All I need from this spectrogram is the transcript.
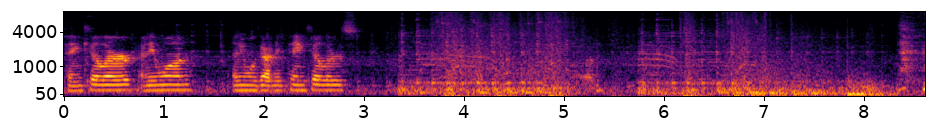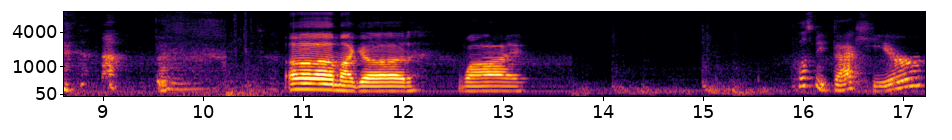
Painkiller? Anyone? Anyone got any painkillers? oh my god. Why? Plus me back here?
